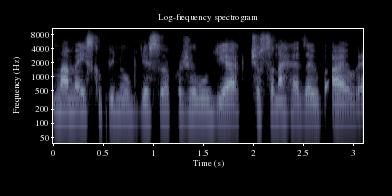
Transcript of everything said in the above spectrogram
máme aj skupinu, kde sú akože ľudia, čo sa nachádzajú v Iowa.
